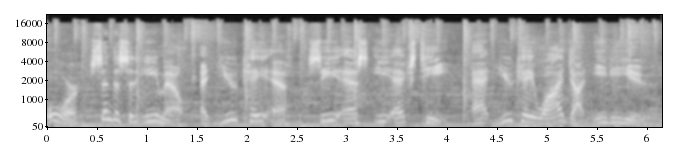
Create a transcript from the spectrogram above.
or send us an email at ukfcsext at uky.edu.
